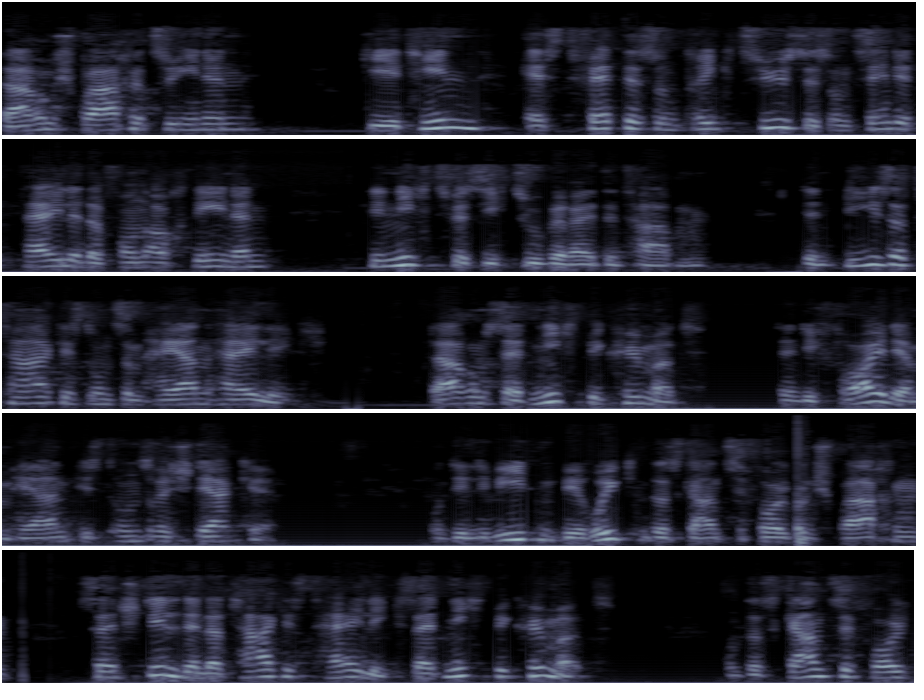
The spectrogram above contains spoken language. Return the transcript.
Darum sprach er zu ihnen, Geht hin, esst Fettes und trinkt Süßes und sendet Teile davon auch denen, die nichts für sich zubereitet haben. Denn dieser Tag ist unserem Herrn heilig. Darum seid nicht bekümmert, denn die Freude am Herrn ist unsere Stärke. Und die Leviten beruhigten das ganze Volk und sprachen, Seid still, denn der Tag ist heilig, seid nicht bekümmert. Und das ganze Volk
